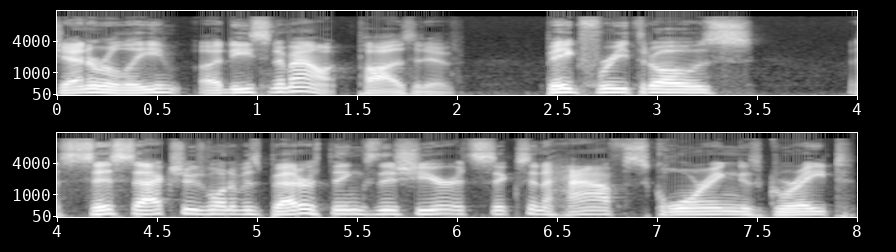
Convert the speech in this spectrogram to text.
Generally, a decent amount positive. Big free throws. Assists actually is one of his better things this year. at six and a half. Scoring is great.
